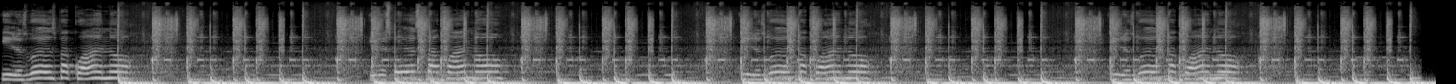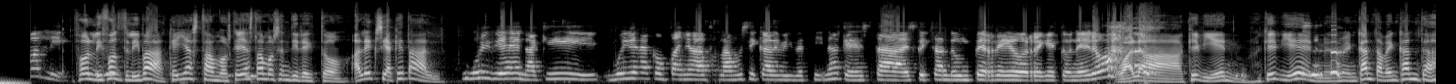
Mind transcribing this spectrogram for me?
¿Y los huevos pa' cuándo? ¿Y los huevos pa' cuándo? ¿Y los huevos pa' cuándo? ¿Y los huevos pa' cuándo? Folly, Folly, va, que ya estamos, que ya estamos en directo. Alexia, ¿qué tal? Muy bien, aquí muy bien acompañada por la música de mi vecina que está escuchando un perreo reggaetonero. ¡Hola! ¡Qué bien! ¡Qué bien! Me encanta, me encanta.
